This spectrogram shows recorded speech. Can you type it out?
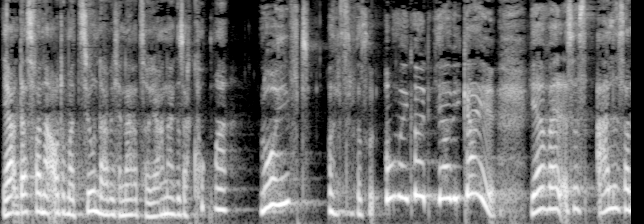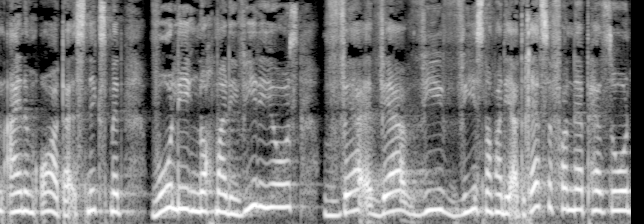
Ja, und das war eine Automation. Da habe ich dann nachher zu Jana gesagt, guck mal, läuft. Und sie war so, oh mein Gott, ja, wie geil. Ja, weil es ist alles an einem Ort. Da ist nichts mit, wo liegen nochmal die Videos, wer, wer, wie, wie ist nochmal die Adresse von der Person,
